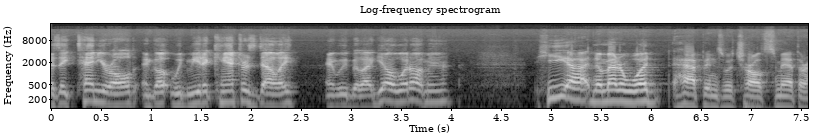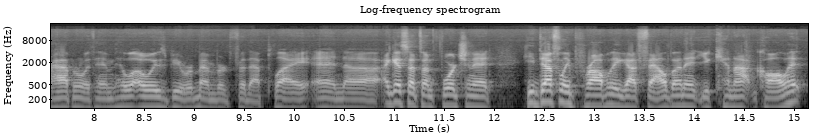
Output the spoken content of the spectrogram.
as a ten-year-old and go. We'd meet at Cantor's Deli, and we'd be like, "Yo, what up, man?" He, uh, no matter what happens with Charles Smith or happened with him, he'll always be remembered for that play. And uh, I guess that's unfortunate. He definitely probably got fouled on it. You cannot call it.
